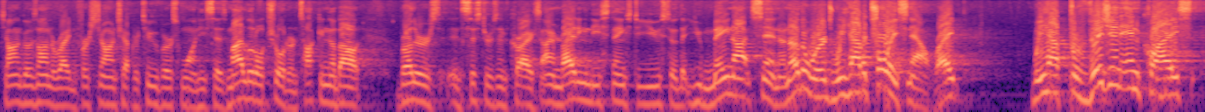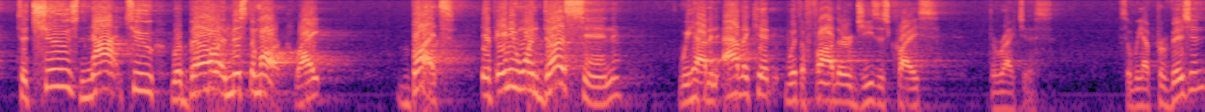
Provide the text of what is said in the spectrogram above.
John goes on to write in 1 John chapter 2 verse 1. He says, "My little children, talking about brothers and sisters in Christ, I am writing these things to you so that you may not sin." In other words, we have a choice now, right? We have provision in Christ to choose not to rebel and miss the mark, right? But if anyone does sin, we have an advocate with the Father, Jesus Christ, the righteous. So we have provision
